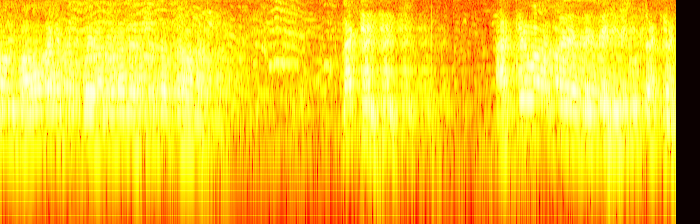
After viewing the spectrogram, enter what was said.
যদি ভালো লাগে তো কই আমরা চিন্তা করা না নাকি? আর কেউ আছে যে দেখি সুরটা কেউ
